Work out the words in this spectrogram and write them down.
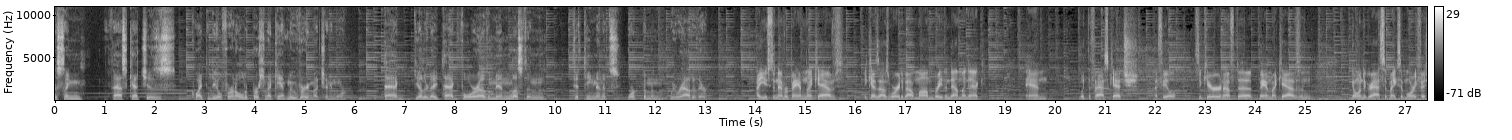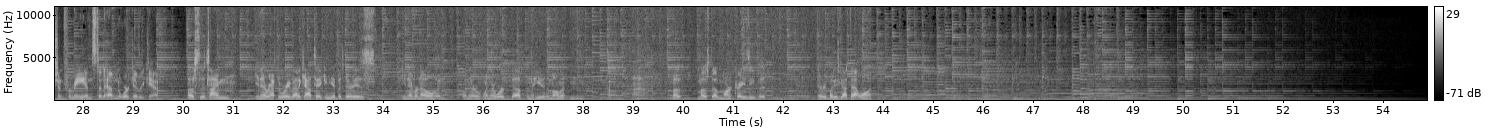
This thing, fast catch, is quite the deal for an older person that can't move very much anymore. Tagged the other day, tagged four of them in less than 15 minutes, worked them, and we were out of there. I used to never band my calves because I was worried about mom breathing down my neck. And with the fast catch, I feel secure enough to band my calves and going to grass, it makes it more efficient for me instead of having to work every calf. Most of the time, you never have to worry about a cow taking you, but there is, you never know, and when they're when they're worked up in the heat of the moment, and uh, most most of them aren't crazy, but everybody's got that one.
